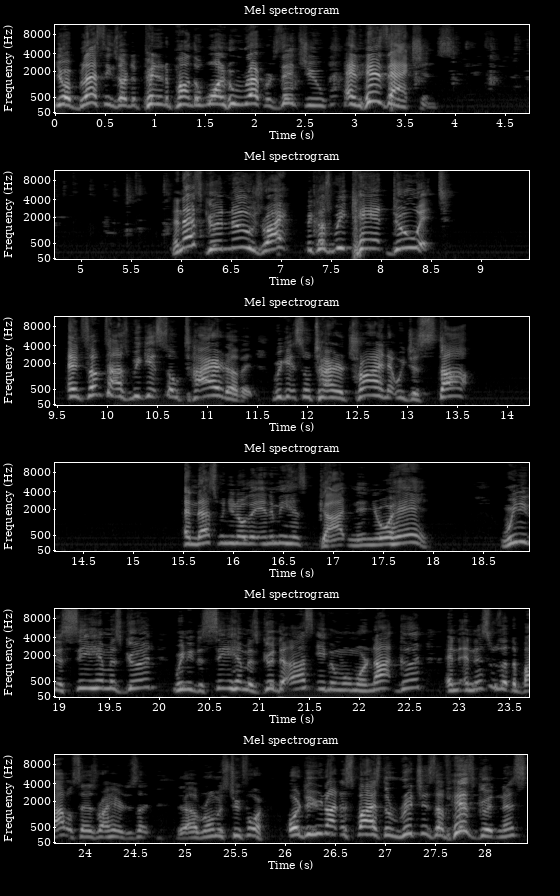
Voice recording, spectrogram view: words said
Your blessings are dependent upon the one who represents you and his actions. And that's good news, right? Because we can't do it. And sometimes we get so tired of it. We get so tired of trying that we just stop. And that's when you know the enemy has gotten in your head. We need to see him as good. We need to see him as good to us, even when we're not good. And, and this is what the Bible says right here, like, uh, Romans 2 4. Or do you not despise the riches of his goodness,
